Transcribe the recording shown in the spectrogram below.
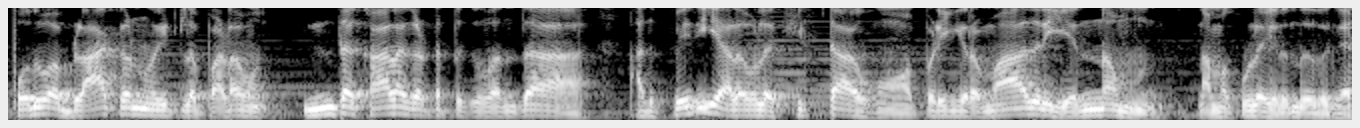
பொதுவாக பிளாக் அண்ட் ஒயிட்டில் படம் இந்த காலகட்டத்துக்கு வந்தால் அது பெரிய அளவில் ஹிட் ஆகும் அப்படிங்கிற மாதிரி எண்ணம் நமக்குள்ளே இருந்ததுங்க.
